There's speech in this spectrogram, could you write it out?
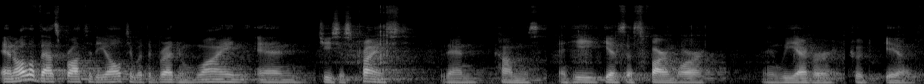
And all of that's brought to the altar with the bread and wine, and Jesus Christ then comes and he gives us far more than we ever could give.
